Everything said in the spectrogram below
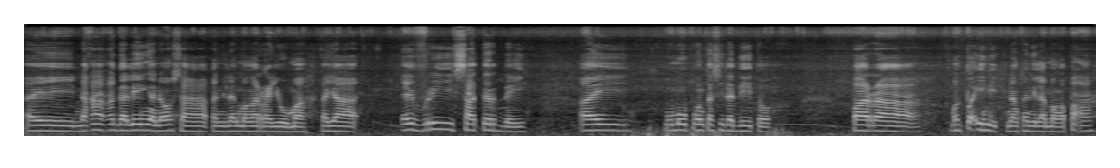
ay nakakagaling ano sa kanilang mga rayuma. Kaya every Saturday ay pumupunta sila dito para magpainit ng kanilang mga paa.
